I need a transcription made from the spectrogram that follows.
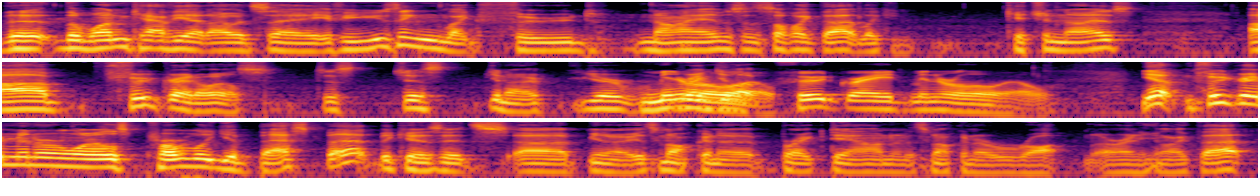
The the one caveat I would say, if you're using like food knives and stuff like that, like kitchen knives, uh, food grade oils. Just just you know your mineral regular, oil, food grade mineral oil. Yep, food grade mineral oil is probably your best bet because it's uh, you know it's not going to break down and it's not going to rot or anything like that.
